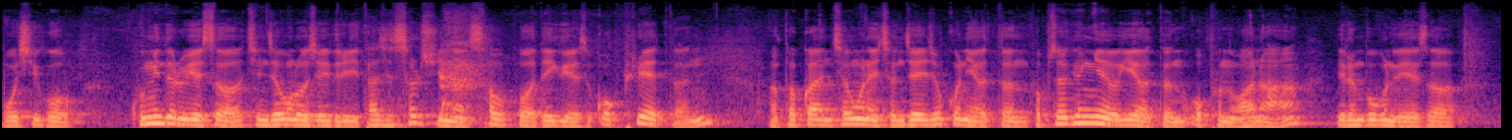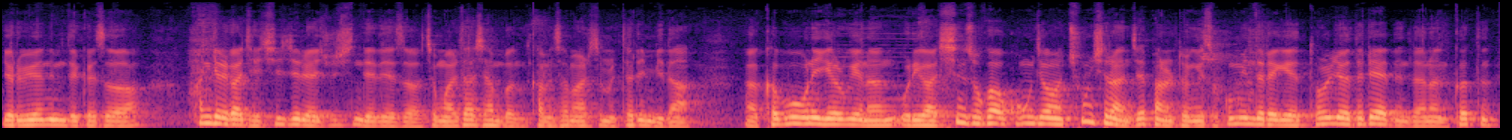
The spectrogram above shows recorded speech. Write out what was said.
모시고 국민들을 위해서 진정으로 저희들이 다시 설 수 있는 사법부가 되기 위해서 꼭 필요했던 어, 법관 정원의 전제의 조건이었던 법적 경력의 어떤 오픈 완화 이런 부분에 대해서 여러 위원님들께서 한결같이 지지를 해주신 데 대해서 정말 다시 한번 감사 말씀을 드립니다. 아, 그 부분이 결국에는 우리가 신속하고 공정한 충실한 재판을 통해서 국민들에게 돌려드려야 된다는 그 어떤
